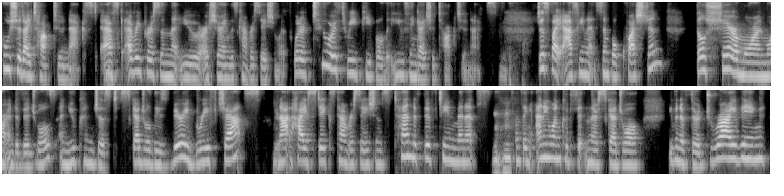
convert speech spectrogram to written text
who should I talk to next? Mm. Ask every person that you are sharing this conversation with. What are two or three people that you think I should talk to next? Mm. Just by asking that simple question, they'll share more and more individuals and you can just schedule these very brief chats, yeah. not high stakes conversations, 10 to 15 minutes, mm -hmm. something anyone could fit in their schedule, even if they're driving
